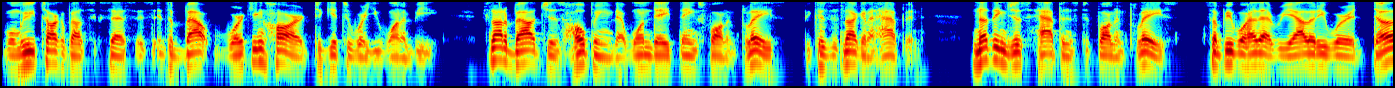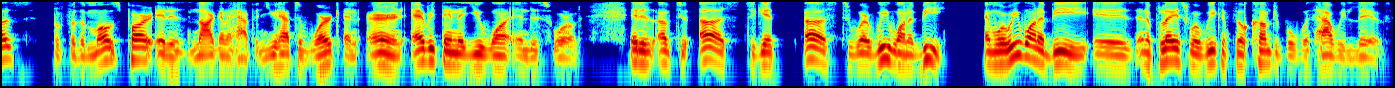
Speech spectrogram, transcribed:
when we talk about success, it's, it's about working hard to get to where you want to be. It's not about just hoping that one day things fall in place because it's not going to happen. Nothing just happens to fall in place. Some people have that reality where it does, but for the most part, it is not going to happen. You have to work and earn everything that you want in this world. It is up to us to get us to where we want to be. And where we want to be is in a place where we can feel comfortable with how we live.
